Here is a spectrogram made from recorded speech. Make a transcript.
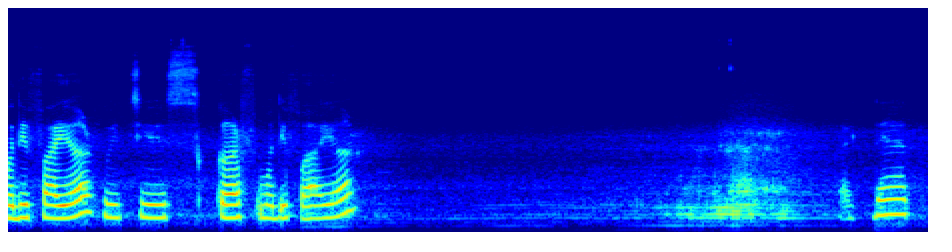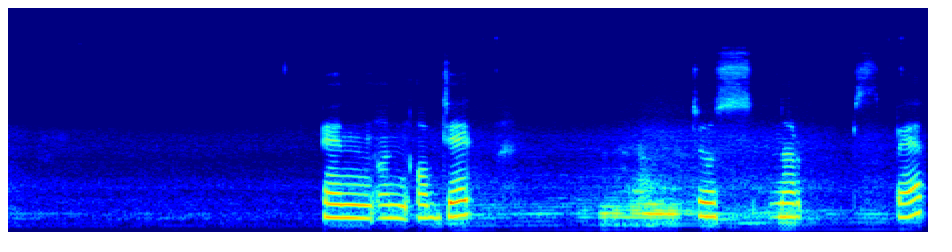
modifier which is curve modifier. Like that. And on object choose NURBS path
